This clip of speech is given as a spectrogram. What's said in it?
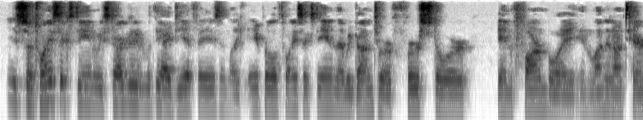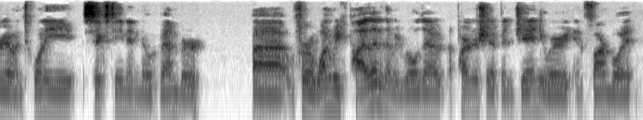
So 2016, we started with the idea phase in like April of 2016, and then we got into our first store in Farm Boy in London, Ontario in 2016 in November uh, for a one week pilot, and then we rolled out a partnership in January in Farm Boy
